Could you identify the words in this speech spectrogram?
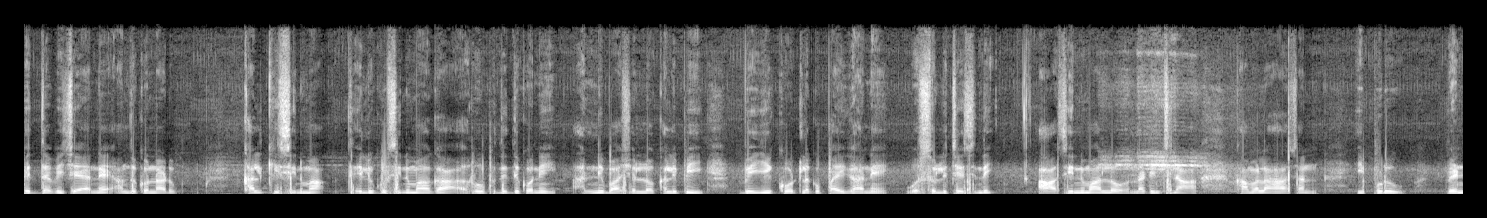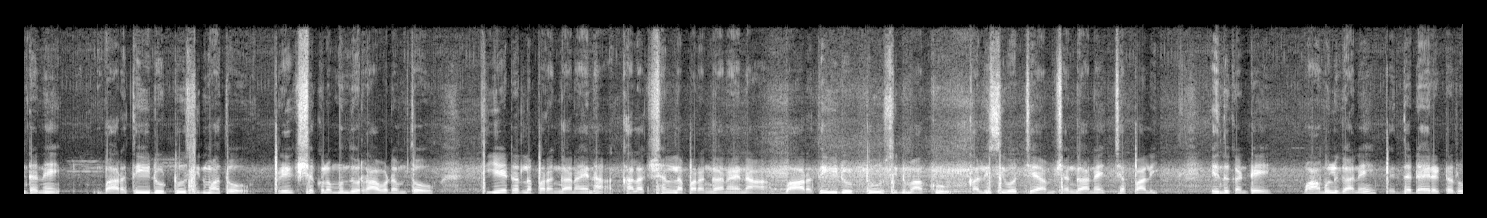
పెద్ద విజయాన్నే అందుకున్నాడు. కల్కి సినిమా తెలుగు సినిమాగా రూపుదిద్దుకొని అన్ని భాషల్లో కలిపి వెయ్యి కోట్లకు పైగానే వసూలు చేసింది. ఆ సినిమాల్లో నటించిన కమల్ హాసన్ ఇప్పుడు వెంటనే భారతీయుడు టూ సినిమాతో ప్రేక్షకుల ముందు రావడంతో థియేటర్ల పరంగానైనా కలెక్షన్ల పరంగానైనా భారతీయుడు టూ సినిమాకు కలిసి వచ్చే అంశంగానే చెప్పాలి. ఎందుకంటే మామూలుగానే పెద్ద డైరెక్టరు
